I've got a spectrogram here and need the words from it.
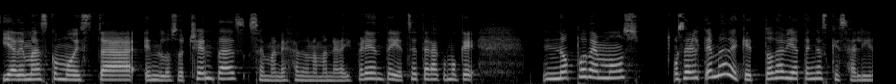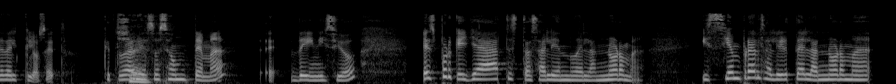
y además como está en los ochentas se maneja de una manera diferente y etcétera, como que no podemos, o sea, el tema de que todavía tengas que salir del closet que todavía eso sea un tema eh, de inicio, es porque ya te está saliendo de la norma. Y siempre al salirte de la norma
